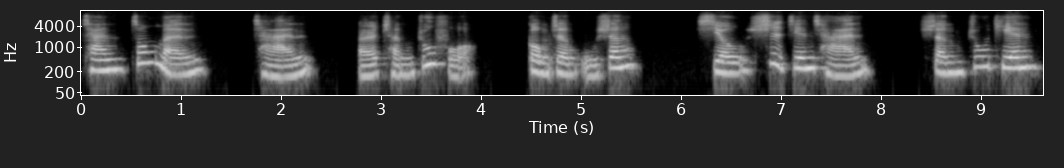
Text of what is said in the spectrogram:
参宗门禅而成诸佛，共证无生，修世间禅生诸天，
